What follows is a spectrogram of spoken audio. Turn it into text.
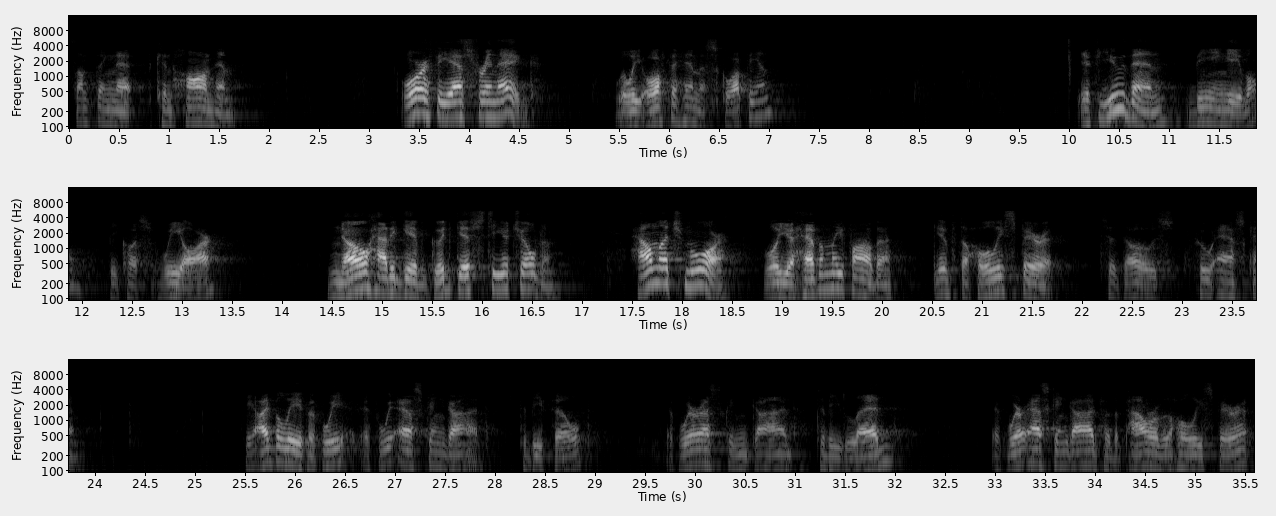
something that can harm him. Or if he asks for an egg, will he offer him a scorpion? If you then, being evil, because we are, know how to give good gifts to your children, how much more will your heavenly Father give the Holy Spirit to those who ask him? See, I believe if we if we're asking God to be filled, if we're asking God to be led, if we're asking God for the power of the Holy Spirit,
